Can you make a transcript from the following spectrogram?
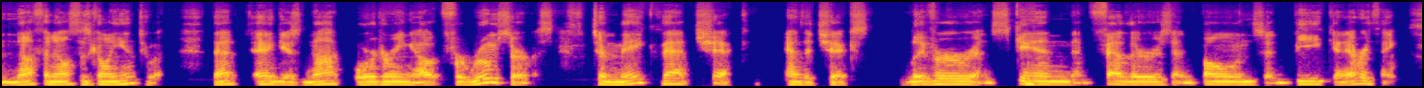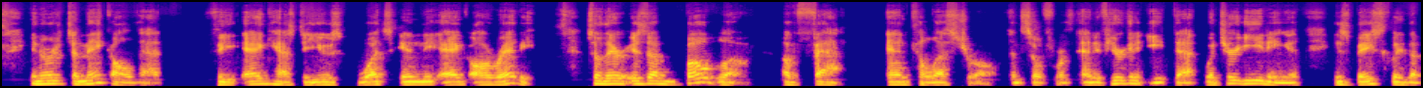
nothing else is going into it. That egg is not ordering out for room service. To make that chick and the chick's liver and skin and feathers and bones and beak and everything, in order to make all that, the egg has to use what's in the egg already. So there is a boatload of fat and cholesterol and so forth. And if you're going to eat that, what you're eating is basically the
